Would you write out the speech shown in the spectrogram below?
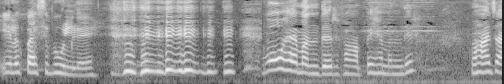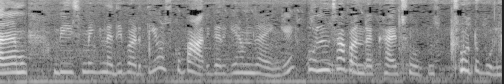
ये लोग पैसे भूल गए। वो है मंदिर वहाँ पे है मंदिर। वहाँ जाना है। बीच में एक नदी पड़ती है उसको पार करके हम जाएँगे। पुल सा बन रखा है छोटू छोटू पुल।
